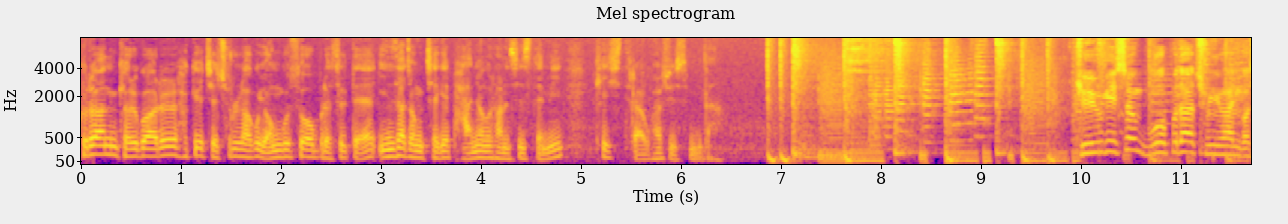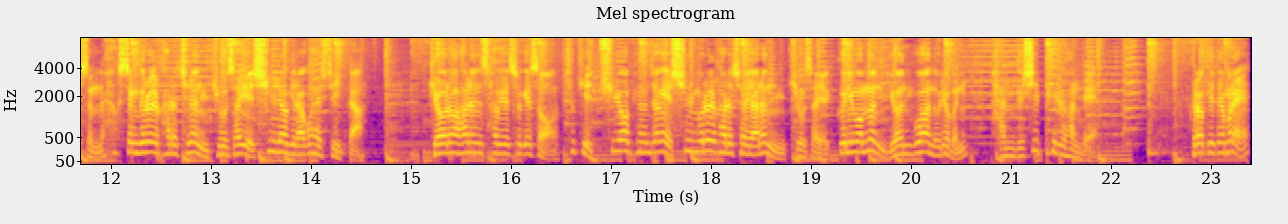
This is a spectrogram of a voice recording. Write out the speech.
그러한 결과를 학교에 제출을 하고 연구 수업을 했을 때 인사 정책에 반영을 하는 시스템이 KCT라고 할 수 있습니다. 교육에 있어 무엇보다 중요한 것은 학생들을 가르치는 교사의 실력이라고 할 수 있다. 변화하는 사회 속에서 특히 취업 현장의 실무를 가르쳐야 하는 교사의 끊임없는 연구와 노력은 반드시 필요한데 그렇기 때문에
